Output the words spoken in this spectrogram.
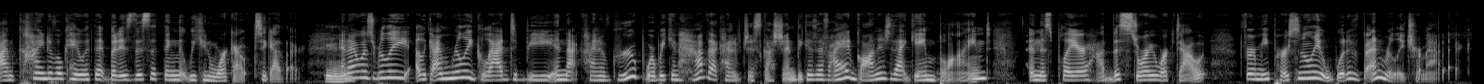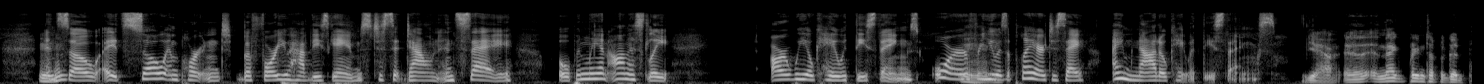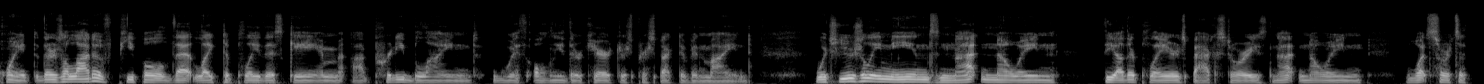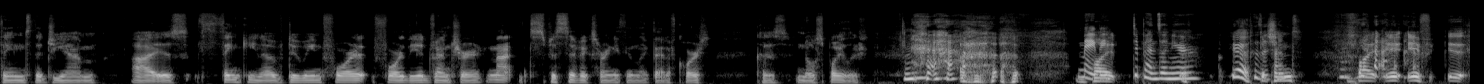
I'm kind of okay with it, but is this a thing that we can work out together? Mm-hmm. And I was really like, I'm really glad to be in that kind of group where we can have that kind of discussion because if I had gone into that game blind and this player had this story worked out, for me personally, it would have been really traumatic. And mm-hmm. so it's so important before you have these games to sit down and say openly and honestly, are we okay with these things? Or for you as a player to say, I'm not okay with these things. Yeah, and, and that brings up a good point. There's a lot of people that like to play this game uh, pretty blind with only their character's perspective in mind, which usually means not knowing the other players' backstories, not knowing what sorts of things the GM uh, is thinking of doing for for the adventure. Not specifics or anything like that, of course, because no spoilers. Maybe. But- Depends on your. Yeah, position. depends. But if i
